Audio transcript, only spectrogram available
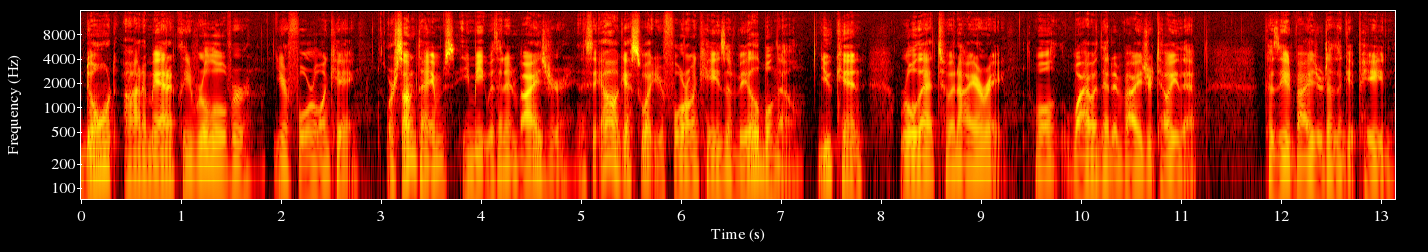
don't automatically roll over your 401k. Or sometimes you meet with an advisor and they say, oh, guess what? Your 401k is available now. You can roll that to an IRA. Well, why would that advisor tell you that? Because the advisor doesn't get paid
